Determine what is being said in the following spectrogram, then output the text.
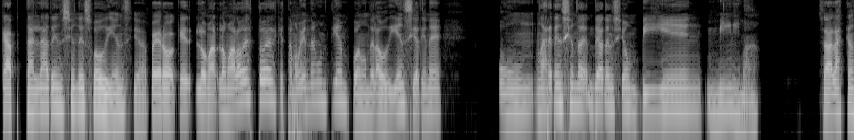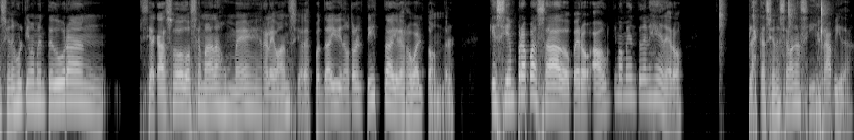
captar la atención de su audiencia, pero que lo, lo malo de esto es que estamos viviendo en un tiempo en donde la audiencia tiene un- una retención de, de atención bien mínima. O sea, las canciones últimamente duran, si acaso, dos semanas, un mes en relevancia. Después de ahí viene otro artista y le roba el Thunder. Que siempre ha pasado, pero últimamente en el género, las canciones se van así, rápidas.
